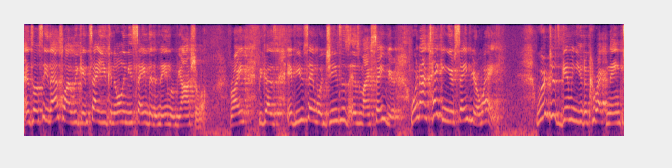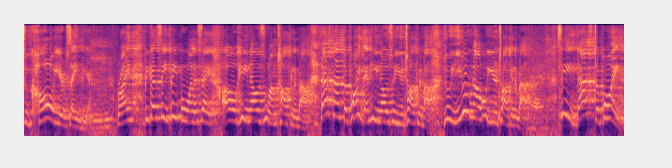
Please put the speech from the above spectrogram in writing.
And so, see, that's why we can say you can only be saved in the name of Yahshua, right? Because if you say, well, Jesus is my Savior, we're not taking your Savior away. We're just giving you the correct name to call your Savior, mm-hmm. right? Because, see, people want to say, oh, he knows who I'm talking about. That's not the point that he knows who you're talking about. Do you know who you're talking about? See, that's the point.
